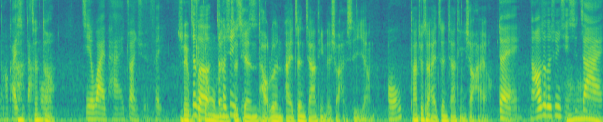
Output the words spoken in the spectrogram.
然后开始打工，接外拍赚学费。所以这个跟我们之前讨论癌症家庭的小孩是一样的哦。他就是癌症家庭小孩哦。对，然后这个讯息是在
